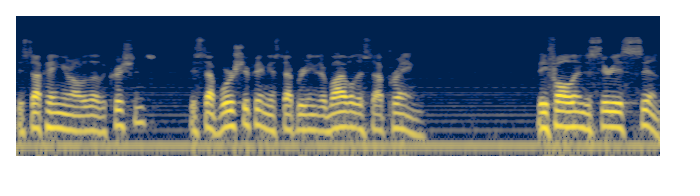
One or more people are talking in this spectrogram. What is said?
they stop hanging around with other Christians, they stop worshiping, they stop reading their Bible, they stop praying they fall into serious sin.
